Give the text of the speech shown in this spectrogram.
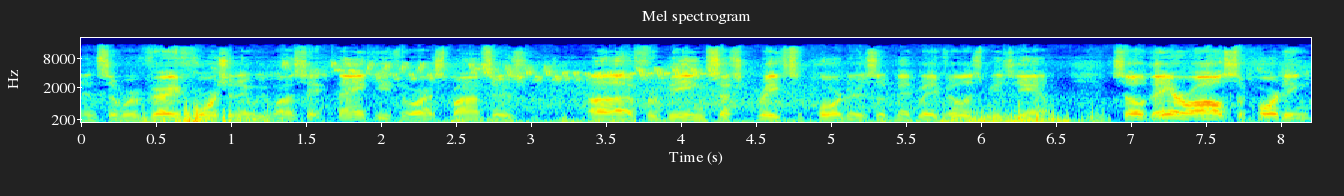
And so we're very fortunate. We want to say thank you to our sponsors uh, for being such great supporters of Midway Village Museum. So they are all supporting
